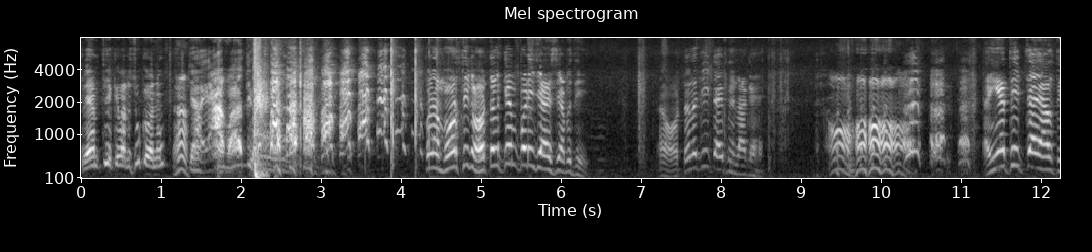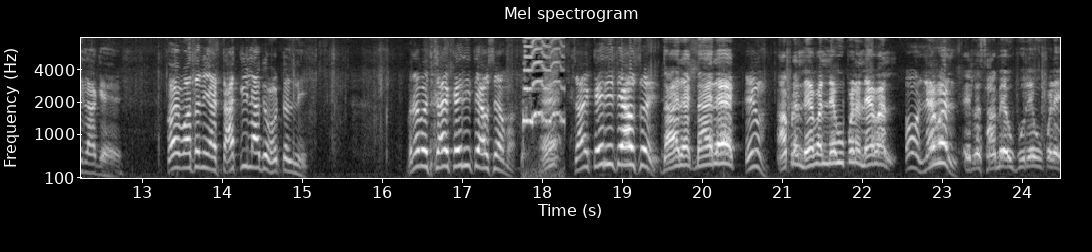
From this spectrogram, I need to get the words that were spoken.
પ્રેમથી કહેવાનું શું કહેવાનું? ચાય આવા દો પણ આ મોરથી હોટલ કેમ પડી જાય છે આ બધી? આ હોટલ જ ઈ ટાઈપની લાગે છે. ઓહો. અહીંયાથી જ ચાય આવતી લાગે છે કઈ વાંધો નહીં આ ટાંકી લાગે હોટલની. બરાબર ચાય કઈ રીતે આવશે આમાં? હે? ચાય કઈ રીતે આવશે? ડાયરેક્ટ ડાયરેક્ટ એમ? આપણે લેવલ લેવું પડે લેવલ ઓ લેવલ એટલે સામે ઊભું રહેવું પડે.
